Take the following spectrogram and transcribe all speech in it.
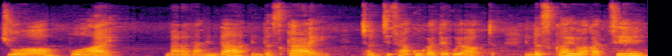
주어, fly, 날아다닌다, in the sky, 전치사 구가 되고요. in the sky와 같이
